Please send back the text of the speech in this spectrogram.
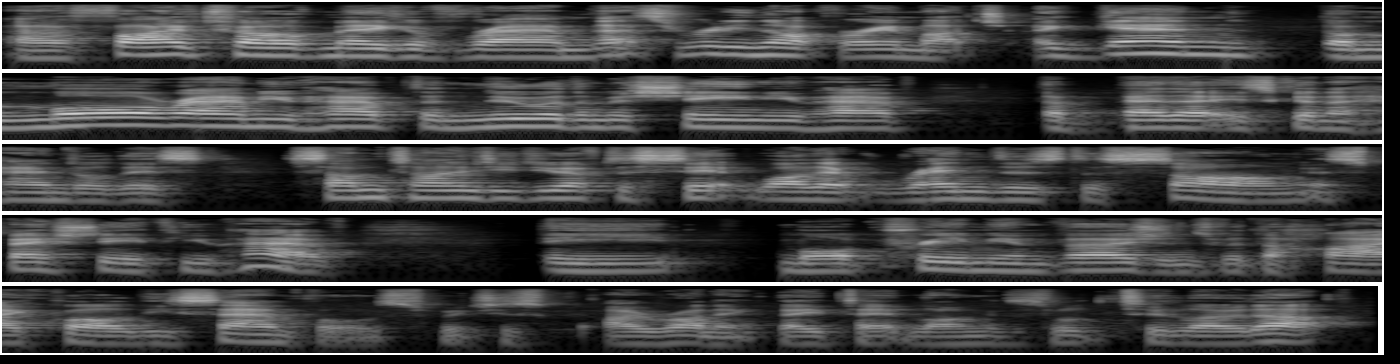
Uh, 512 meg of RAM, that's really not very much. Again, the more RAM you have, the newer the machine you have, the better it's going to handle this. Sometimes you do have to sit while it renders the song, especially if you have the more premium versions with the higher quality samples, which is ironic. They take longer to load up.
